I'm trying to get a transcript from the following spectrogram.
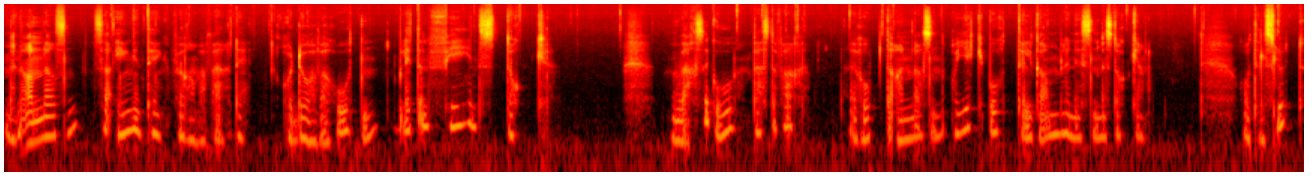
men Andersen sa ingenting før han var ferdig. og da var roten blitt en fin stokk. Vær så god, bestefar, ropte Andersen og gikk bort til gamlenissen med stokken. Og til slutt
